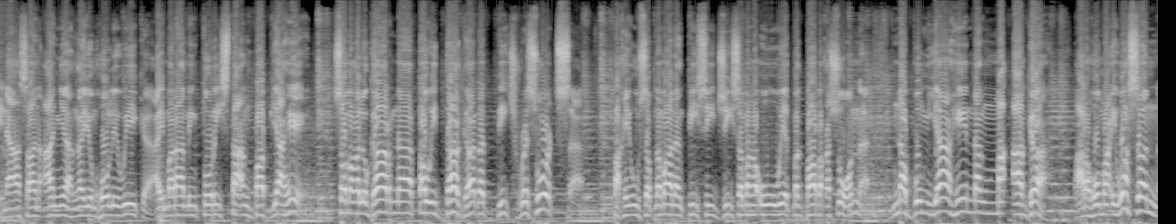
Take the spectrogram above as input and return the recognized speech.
Inaasahan anya ngayong Holy Week ay maraming turista ang babiyahe sa mga lugar na tawid dagat at beach resorts. Pakiusap naman ng PCG sa mga uuwi at magbabakasyon na bumiyahe ng maaga para humaiwasan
